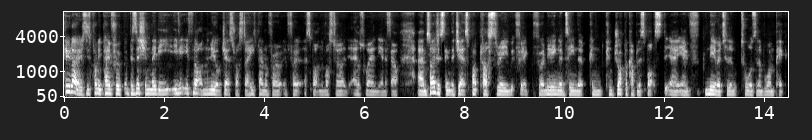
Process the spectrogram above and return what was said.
who knows, he's probably playing for a, position, maybe even if not on the New York Jets roster, he's playing for for a spot on the roster elsewhere in the NFL. Um, so I just think the Jets plus three for, for, a New England team that can can drop a couple of spots, uh, you know, nearer to the, towards the number one pick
